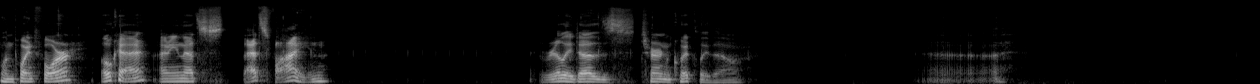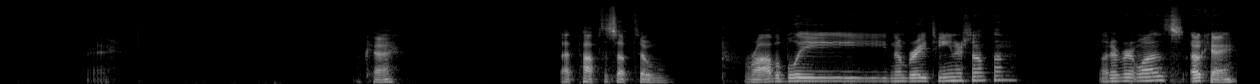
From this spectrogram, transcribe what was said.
1.4? Okay. I mean, that's that's fine. It really does turn quickly, though. Uh, there. Okay. That pops us up to probably number 18 or something? Whatever it was. Okay.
